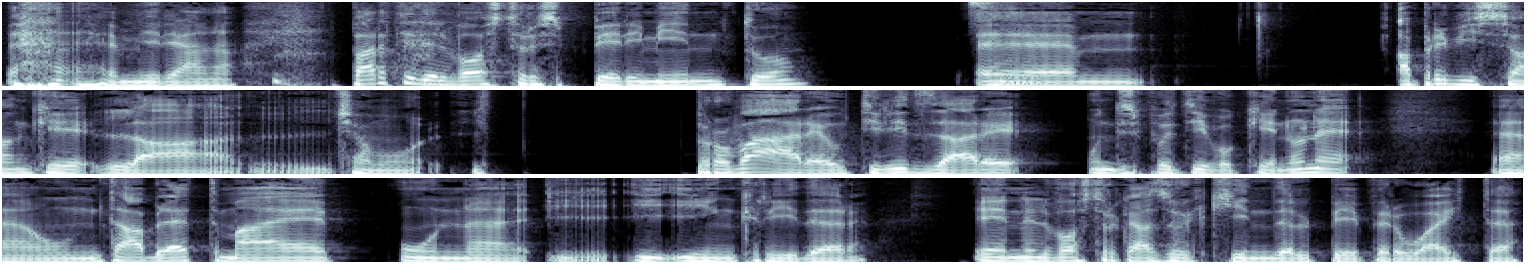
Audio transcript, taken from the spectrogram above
Eh, Miriana, parte del vostro esperimento Sì. ehm, ha previsto anche la, diciamo, il provare a utilizzare un dispositivo che non è eh, un tablet, ma è un i- i- ink reader e nel vostro caso il Kindle Paperwhite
